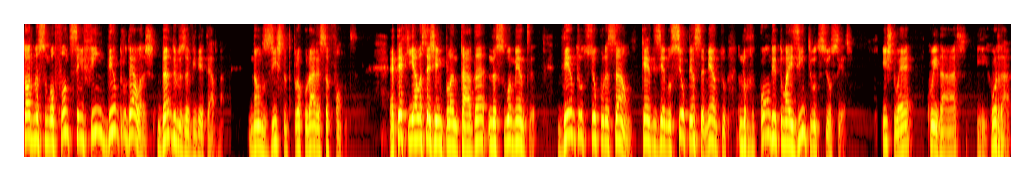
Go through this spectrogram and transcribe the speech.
torna-se uma fonte sem fim dentro delas, dando-lhes a vida eterna. Não desista de procurar essa fonte, até que ela seja implantada na sua mente, dentro do seu coração, quer dizer no seu pensamento, no recôndito mais íntimo do seu ser. Isto é, cuidar e guardar.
